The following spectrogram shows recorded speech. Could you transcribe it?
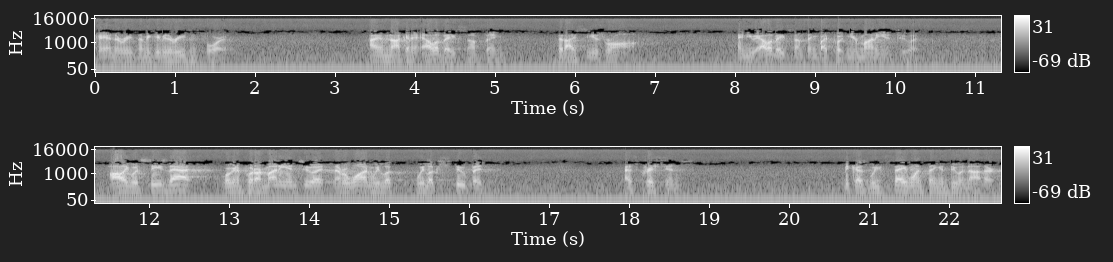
Okay, and the re- let me give you the reasons for it. I am not going to elevate something that I see as wrong. And you elevate something by putting your money into it. Hollywood sees that. We're going to put our money into it. Number one, we look we look stupid as Christians because we say one thing and do another.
